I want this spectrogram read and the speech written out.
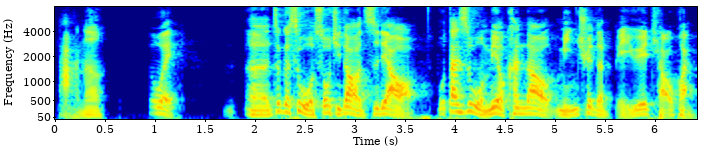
打呢？各位，呃，这个是我收集到的资料哦，但是我没有看到明确的北约条款。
